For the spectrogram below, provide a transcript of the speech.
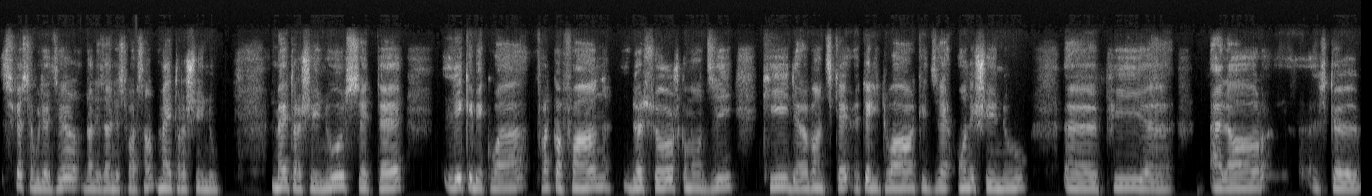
ce que ça voulait dire dans les années 60, maître chez nous. Maître chez nous, c'était les Québécois francophones de souche, comme on dit, qui revendiquaient un territoire, qui disaient on est chez nous. Euh, puis, euh, alors, ce que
